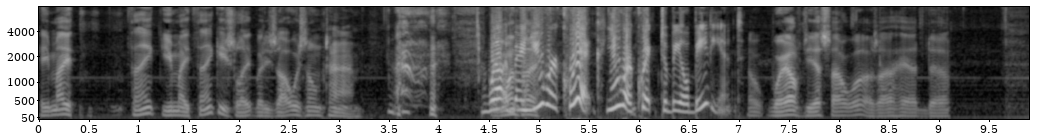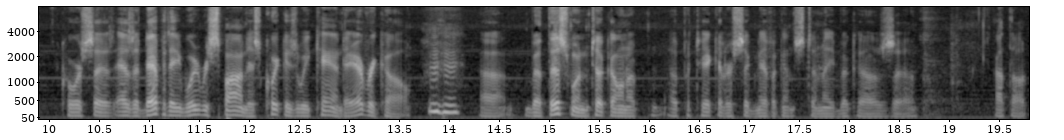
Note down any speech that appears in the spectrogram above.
He may think you may think He's late, but He's always on time. well one and thing- you were quick you were quick to be obedient Oh, well, yes, I was. I had uh, of course, as, as a deputy, we respond as quick as we can to every call. Mm-hmm. Uh, but this one took on a, a particular significance to me because uh, I thought,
